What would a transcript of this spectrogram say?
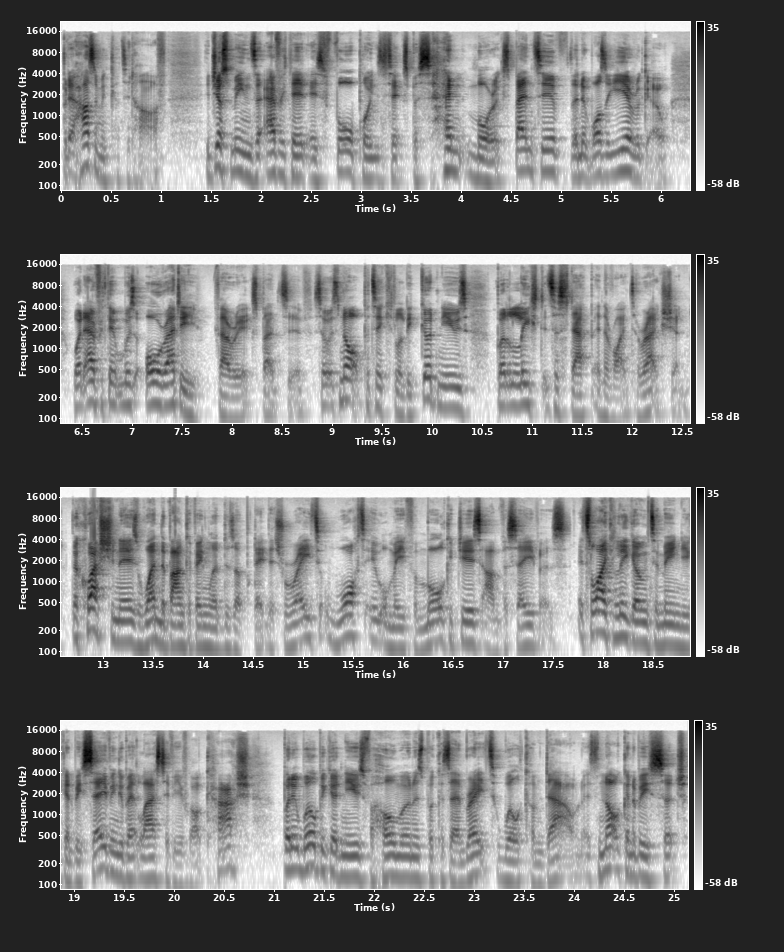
but it hasn't been cut in half. It just means that everything is 4.6% more expensive than it was a year ago, when everything was already very expensive. So it's not particularly good news, but at least it's a step in the right direction. The question is, when the Bank of England does update this rate, what it will mean for mortgages and for savers. It's likely going to mean you're going to be saving a bit less if you've got cash, but it will be good news for homeowners because their rates will come down. It's not going to be such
